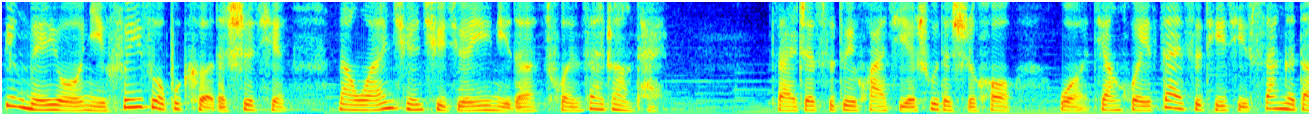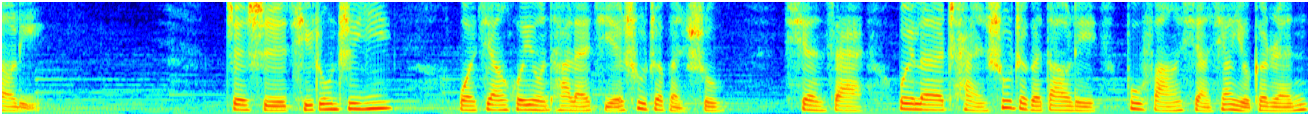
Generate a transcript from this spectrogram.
并没有你非做不可的事情，那完全取决于你的存在状态。在这次对话结束的时候，我将会再次提起三个道理，这是其中之一。我将会用它来结束这本书。现在，为了阐述这个道理，不妨想象有个人，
